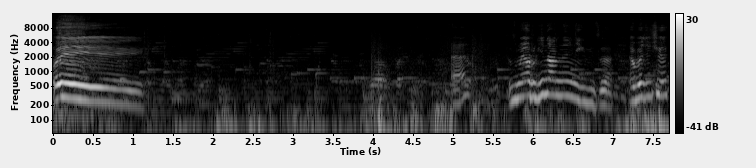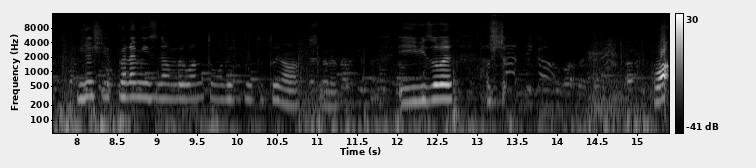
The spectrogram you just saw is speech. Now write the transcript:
Ojej! E? To jest mój oryginalny nick, widzę. Jak będziecie widzieć Feremis number one, to możecie, to, to ja w sumie. I widzowie, no szcz... Ła!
